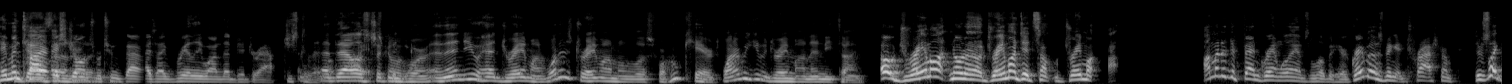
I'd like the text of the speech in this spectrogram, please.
Him and Tyus Jones were two guys I really wanted them to draft just because Dallas took him before him. And then you had Draymond. What is Draymond on the list for? Who cares? Why are we giving Draymond any time? Oh, Draymond. No, no, no. Draymond did something. Draymond. I, am going to defend Grant Williams a little bit here. Grant Williams been getting trashed. There's like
